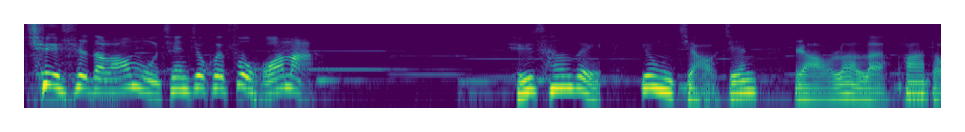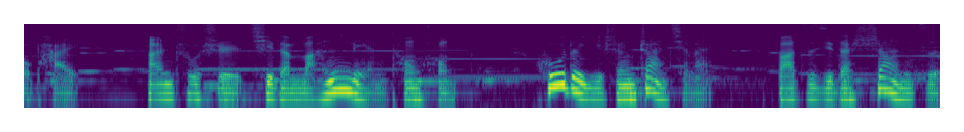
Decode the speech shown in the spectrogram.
去世的老母亲就会复活吗？徐参卫用脚尖扰乱了花斗牌，安出世气得满脸通红，呼的一声站起来，把自己的扇子、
